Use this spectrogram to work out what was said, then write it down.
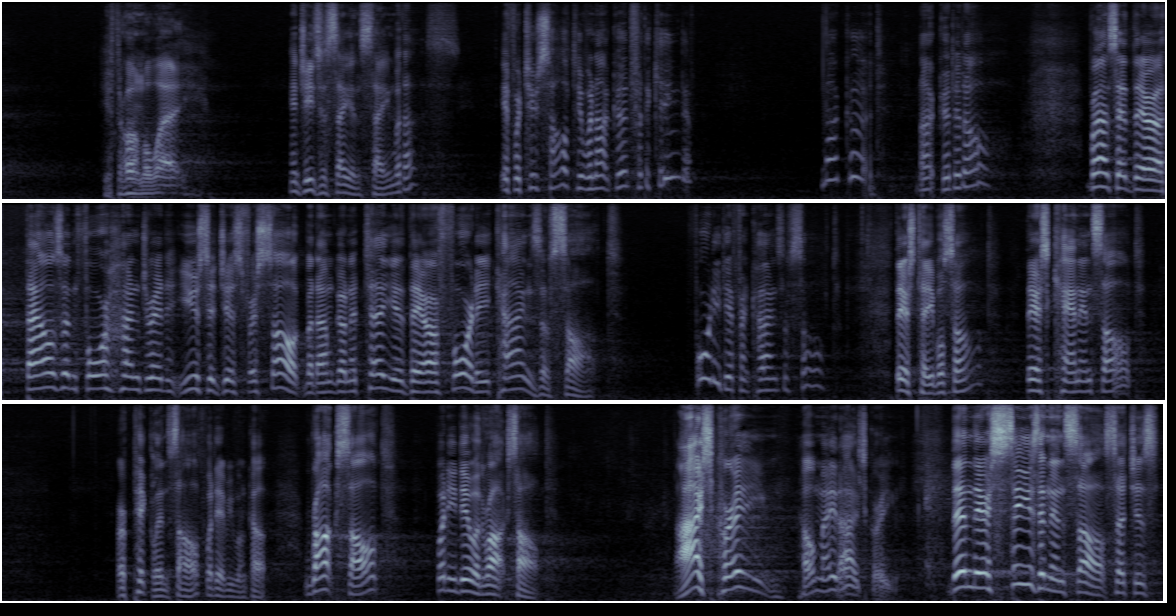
You throw them away. And Jesus is saying, same with us. If we're too salty, we're not good for the kingdom. Not good. Not good at all. Brian said there are 1,400 usages for salt, but I'm going to tell you there are 40 kinds of salt. 40 different kinds of salt. There's table salt, there's canning salt, or pickling salt, whatever you want to call it. Rock salt, what do you do with rock salt? Ice cream, homemade ice cream. Then there's seasoning salt, such as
